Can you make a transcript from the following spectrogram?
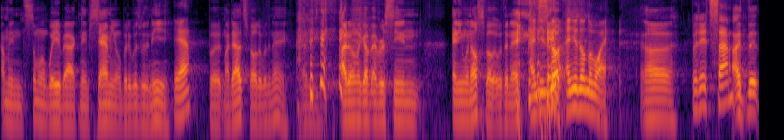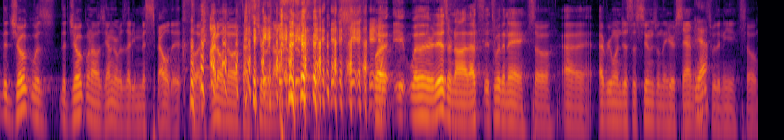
I mean someone way back named Samuel, but it was with an E. yeah. but my dad spelled it with an A, and I don't think I've ever seen anyone else spell it with an A. And you don't and you don't know why. uh, But it's Sam. I, the the joke was the joke when I was younger was that he misspelled it, but I don't know if that's true or not. but it, whether it is or not, that's it's with an A. So uh, everyone just assumes when they hear Samuel, Yeah. it's with an E. So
